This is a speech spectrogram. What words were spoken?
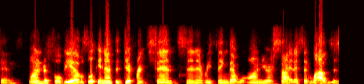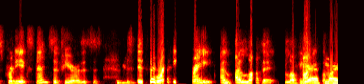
since. Wonderful. Yeah, I was looking at the different scents and everything that were on your site. I said, wow, this is pretty extensive here. This is, it's great. great. I, I love it. I love Yes, my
